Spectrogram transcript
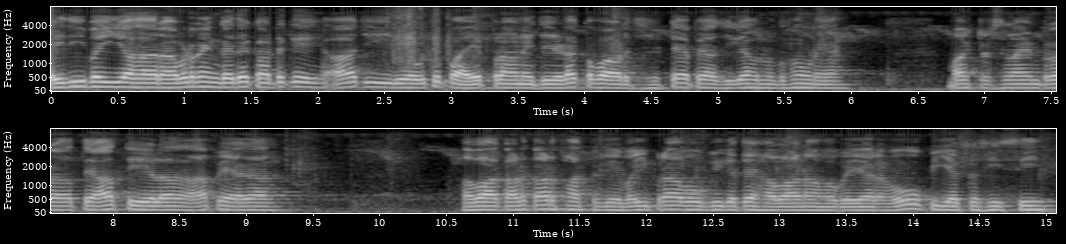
ਇਹਦੀ ਬਈ ਆਹ ਰਬੜ ਰਿੰਗ ਇਹਦੇ ਕੱਢ ਕੇ ਆਹ ਚੀਜ਼ ਦੇ ਉਹ ਚ ਪਾਏ ਪੁਰਾਣੇ ਚ, ਜਿਹੜਾ ਕਬਾੜ ਚ ਸਿੱਟਿਆ ਪਿਆ ਸੀਗਾ, ਤੁਹਾਨੂੰ ਦਿਖਾਉਣੇ ਆ। ਮਾਸਟਰ ਸਿਲੰਡਰ ਤੇ ਆਹ ਤੇਲ ਆਹ ਪਿਆਗਾ ਹਵਾ ਕੜ ਕੱਢ ਥੱਕ ਗਏ ਬਾਈ ਭਰਾਵੋ ਵੀ ਕਿਤੇ ਹਵਾ ਨਾ ਹੋਵੇ ਯਾਰ, ਉਹ ਪੀ ਇੱਕ ਸੀਸੀ।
